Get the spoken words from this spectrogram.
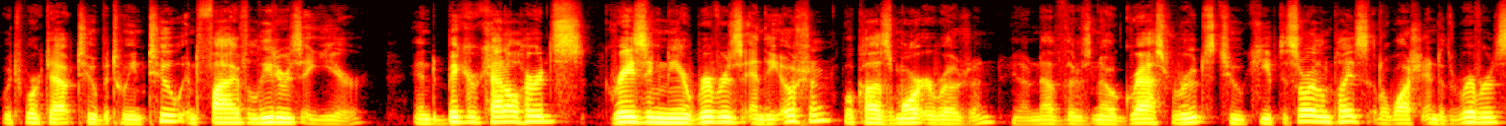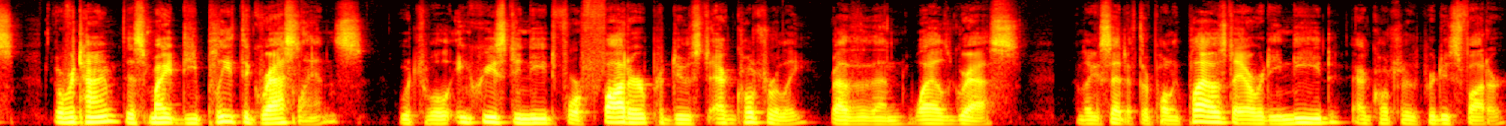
which worked out to between two and five liters a year. And bigger cattle herds grazing near rivers and the ocean will cause more erosion. You know, now that there's no grass roots to keep the soil in place, it'll wash into the rivers. Over time, this might deplete the grasslands, which will increase the need for fodder produced agriculturally rather than wild grass. And like I said, if they're pulling plows, they already need agriculture to produce fodder.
